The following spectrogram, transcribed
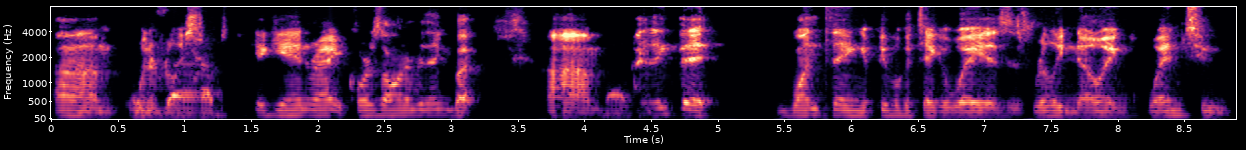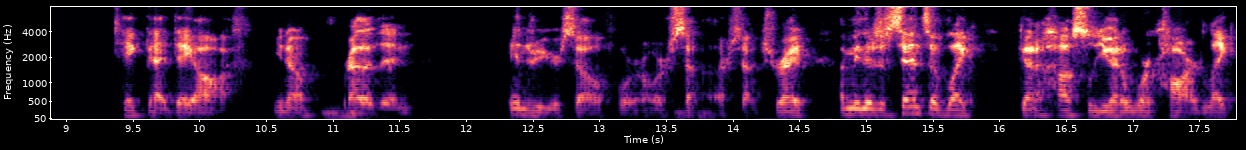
um, when exactly. it really starts to kick in, right? Cortisol and everything. But um, exactly. I think that one thing if people could take away is is really knowing when to take that day off, you know, mm-hmm. rather than injure yourself or or, mm-hmm. or such, right? I mean, there's a sense of like you got to hustle, you got to work hard. Like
